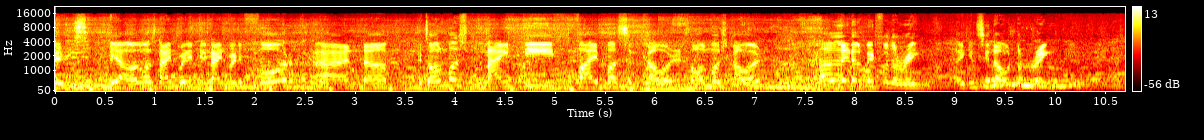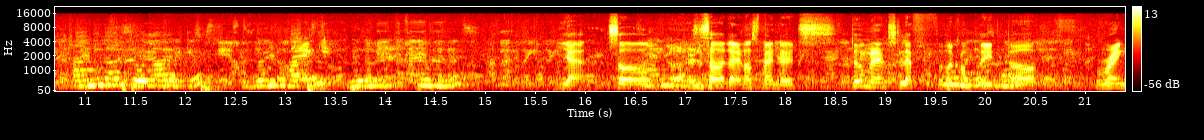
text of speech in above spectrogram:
It's, yeah, almost 9.23, 9.24 and uh, it's almost 95% covered. It's almost covered. A little bit for the ring. I can see the outer ring. annular solar eclipse is going to happen within few minutes. Yeah, so this is how the announcement. It's two minutes left for the complete uh, ring.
